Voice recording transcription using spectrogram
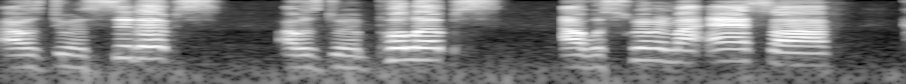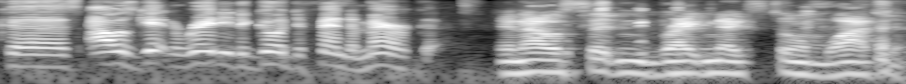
I was doing sit-ups. I was doing pull-ups. I was swimming my ass off because I was getting ready to go defend America. And I was sitting right next to him watching.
